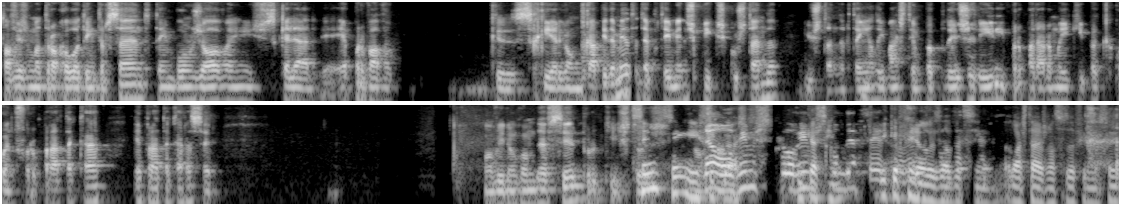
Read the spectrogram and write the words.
talvez uma troca ou outra interessante. Tem bons jovens, se calhar é provável que se reergam rapidamente, até porque tem menos piques que o Standard. E o Standard tem ali mais tempo para poder gerir e preparar uma equipa que, quando for para atacar, é para atacar a sério ouviram como deve ser, porque isto. Sim, hoje... sim. Não, ouvimos, ouvimos assim, como deve ser. Fica finalizado assim. Lá está as nossas afirmações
